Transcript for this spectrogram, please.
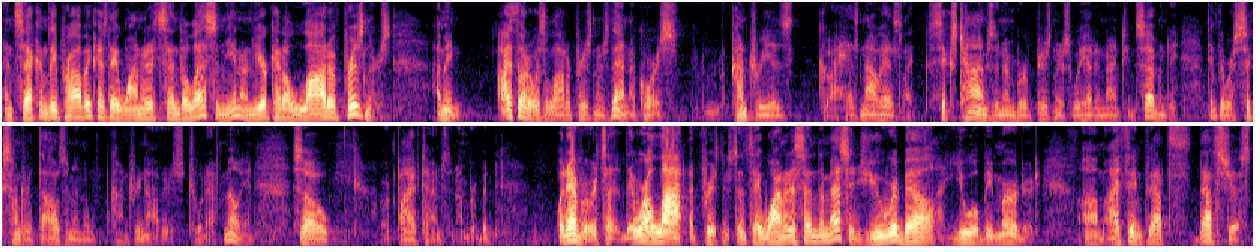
and secondly, probably because they wanted to send a lesson. You know, New York had a lot of prisoners. I mean, I thought it was a lot of prisoners then. Of course, the country is has now has like six times the number of prisoners we had in 1970. I think there were 600,000 in the country. Now there's two and a half million. So, or five times the number. But whatever. It's a, there were a lot of prisoners, since they wanted to send a message: you rebel, you will be murdered. Um, I think that's that's just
